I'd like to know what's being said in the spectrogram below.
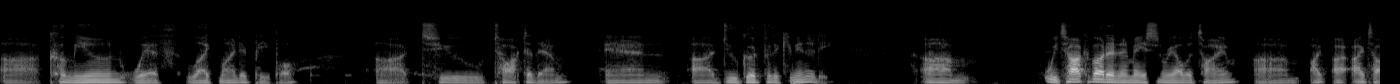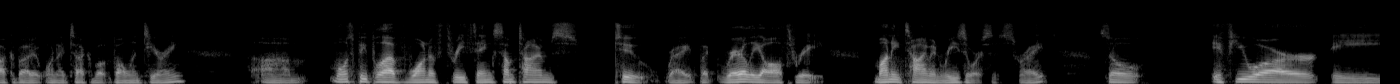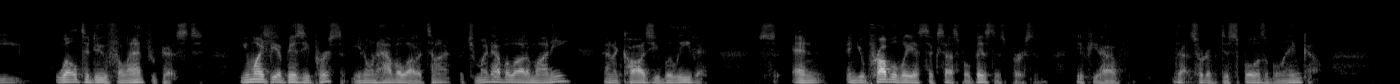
uh, commune with like minded people, uh, to talk to them, and uh, do good for the community. Um, we talk about it in masonry all the time. Um, I, I, I, talk about it when I talk about volunteering. Um, most people have one of three things, sometimes two, right? But rarely all three money, time, and resources, right? So if you are a well to do philanthropist, you might be a busy person. You don't have a lot of time, but you might have a lot of money and a cause you believe in. And and you're probably a successful business person if you have that sort of disposable income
